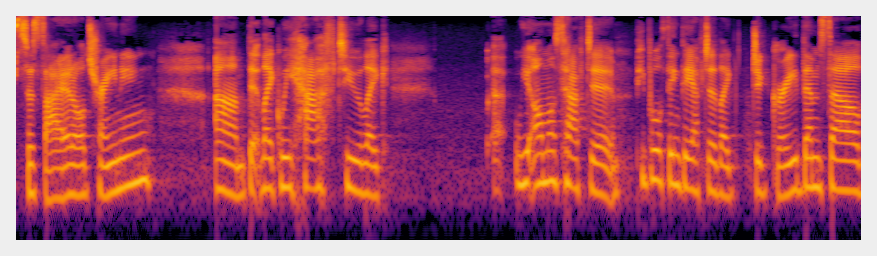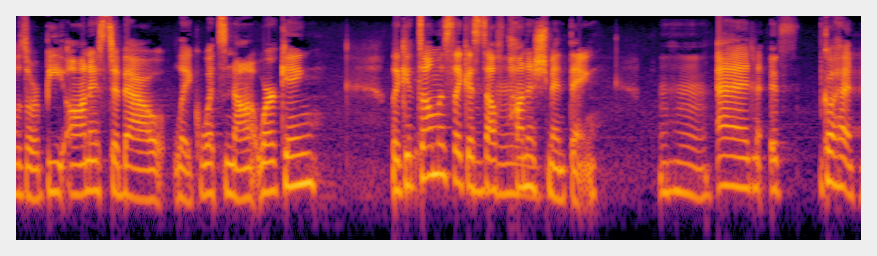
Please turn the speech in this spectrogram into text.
societal training um, that like we have to like we almost have to people think they have to like degrade themselves or be honest about like what's not working like it's almost like a mm-hmm. self-punishment thing mm-hmm. and it's go ahead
